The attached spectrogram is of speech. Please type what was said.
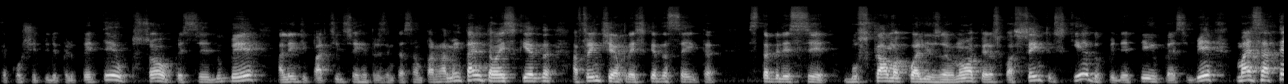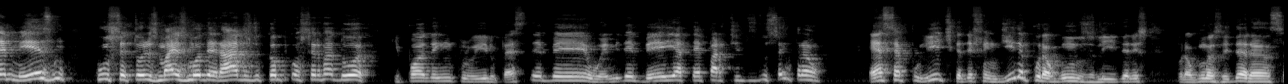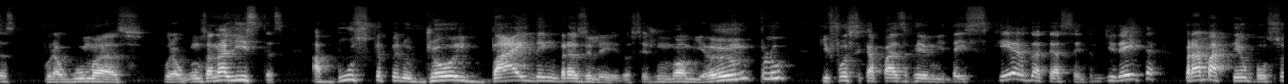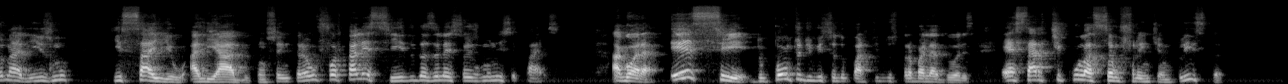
é constituída pelo PT, o PSOL, o PC do B, além de partidos sem representação parlamentar. Então, a esquerda, a frente ampla, a esquerda aceita estabelecer, buscar uma coalizão não apenas com a centro-esquerda, o PDT e o PSB, mas até mesmo com os setores mais moderados do campo conservador, que podem incluir o PSDB, o MDB e até partidos do Centrão. Essa é a política defendida por alguns líderes, por algumas lideranças, por algumas por alguns analistas, a busca pelo Joe Biden brasileiro, ou seja, um nome amplo que fosse capaz de reunir da esquerda até a centro-direita para bater o bolsonarismo que saiu aliado com o Centrão, fortalecido das eleições municipais. Agora, esse, do ponto de vista do Partido dos Trabalhadores, essa articulação frente amplista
